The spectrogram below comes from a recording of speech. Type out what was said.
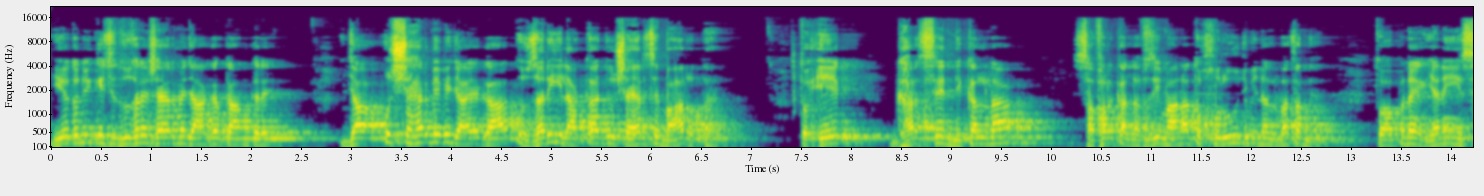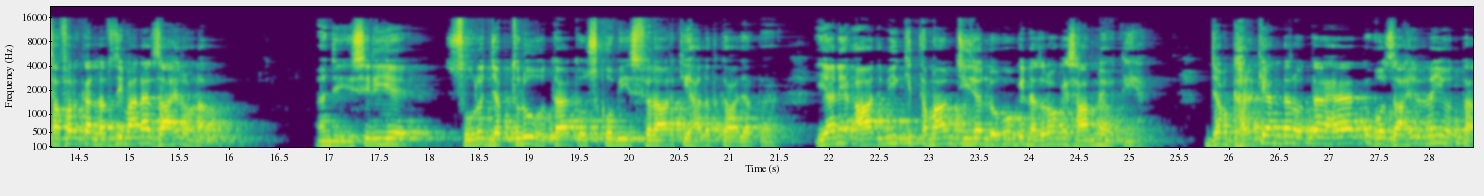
یہ تو نہیں کسی دوسرے شہر میں جا کر کام کرے۔ جا اس شہر میں بھی جائے گا تو زرعی علاقہ جو شہر سے باہر ہوتا ہے۔ تو ایک گھر سے نکلنا، سفر کا لفظی معنی تو خروج من الوطن ہے۔ تو اپنے یعنی سفر کا لفظی معنی ہے ظاہر ہونا۔ ہاں جی اسی لیے سورج جب طلوع ہوتا ہے تو اس کو بھی اس فرار کی حالت کہا جاتا ہے۔ یعنی آدمی کی تمام چیزیں لوگوں کی نظروں کے سامنے ہوتی ہیں۔ جب گھر کے اندر ہوتا ہے تو وہ ظاہر نہیں ہوتا۔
